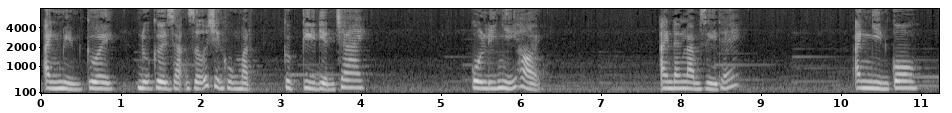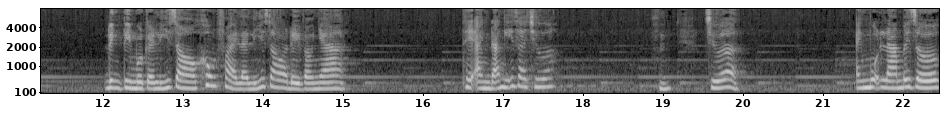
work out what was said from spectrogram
Anh mỉm cười, nụ cười rạng rỡ trên khuôn mặt, cực kỳ điển trai. Cô lý nhí hỏi, anh đang làm gì thế? Anh nhìn cô. Định tìm một cái lý do không phải là lý do để vào nhà. Thế anh đã nghĩ ra chưa? chưa. Anh muộn làm bây giờ.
